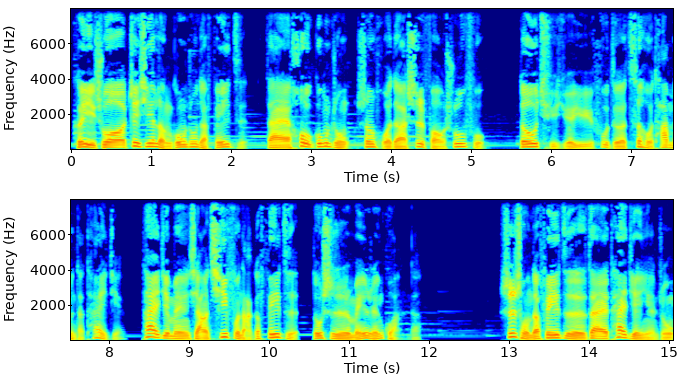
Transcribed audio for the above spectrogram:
可以说，这些冷宫中的妃子。在后宫中生活的是否舒服，都取决于负责伺候他们的太监。太监们想欺负哪个妃子，都是没人管的。失宠的妃子在太监眼中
